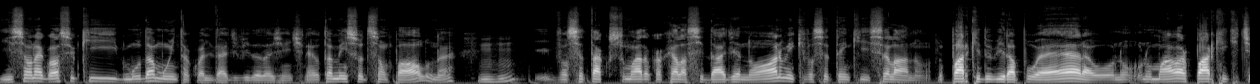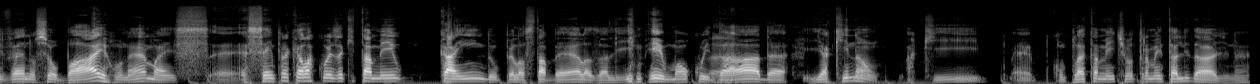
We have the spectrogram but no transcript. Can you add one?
E isso é um negócio que muda muito a qualidade de vida da gente, né? Eu também sou de São Paulo, né? Uhum. E você tá acostumado com aquela cidade enorme que você tem que ir, sei lá, no, no Parque do Ibirapuera ou no, no maior parque que tiver no seu bairro, né? Mas é, é sempre aquela coisa que tá meio caindo pelas tabelas ali, meio mal cuidada. E aqui não. Aqui é completamente outra mentalidade, né?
